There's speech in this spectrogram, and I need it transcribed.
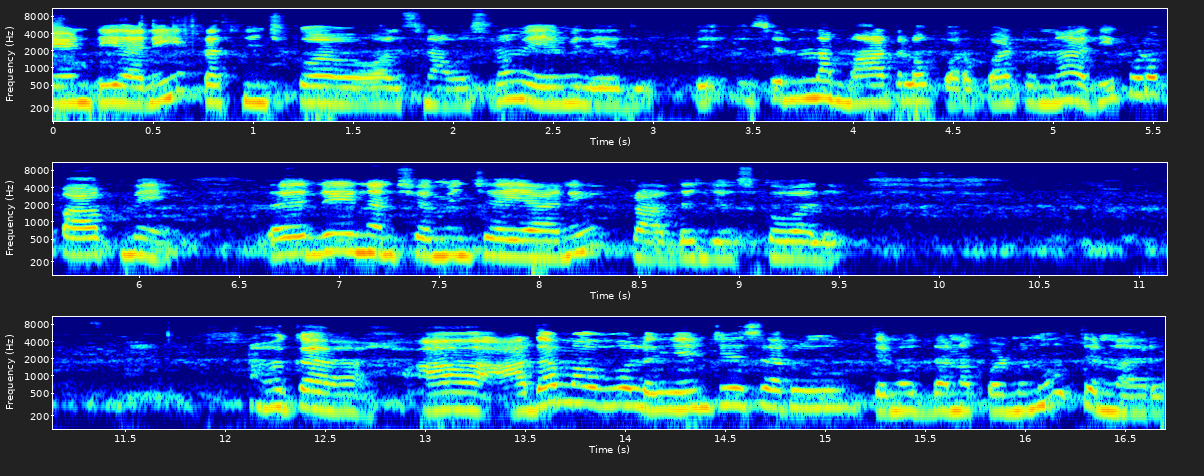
ఏంటి అని ప్రశ్నించుకోవాల్సిన అవసరం ఏమీ లేదు. చిన్న మాటలో పొరపాటు ఉన్నా అది కూడా పాపమే. తండ్రి నన్ను క్షమించాయా అని ప్రార్థన చేసుకోవాలి. ఒక ఆదాం ఏం చేశారు? తినొద్దన్న పండును తిన్నారు.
